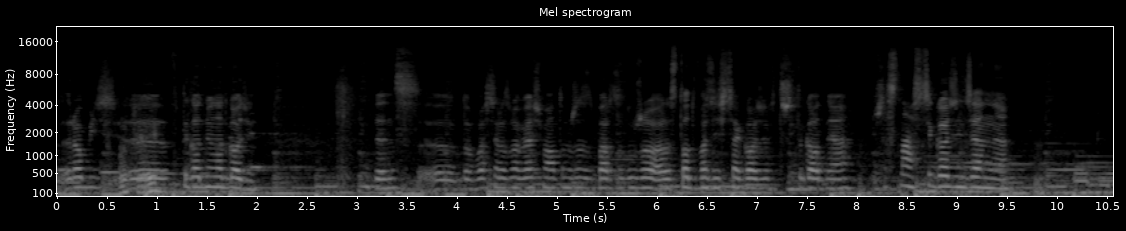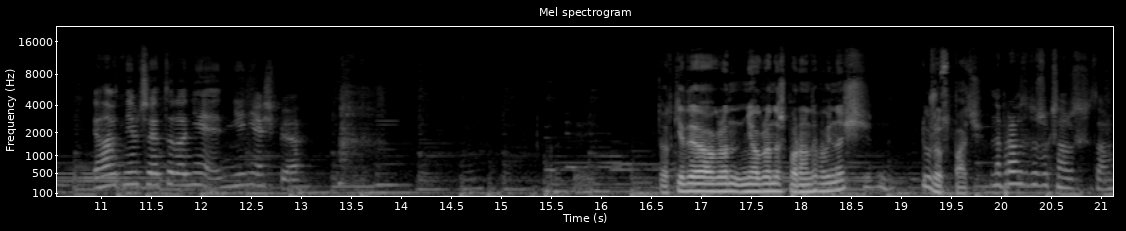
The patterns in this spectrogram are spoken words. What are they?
robić e, Okej. w tygodniu nadgodzin. Więc e, to właśnie rozmawialiśmy o tym, że jest bardzo dużo, ale 120 godzin w 3 tygodnie, 16 godzin dziennie. Ja nawet nie wiem, czy ja tyle nie, nie, nie śpię. Od kiedy ogląd- nie oglądasz porno, to powinnaś dużo spać. Naprawdę dużo książek czytam.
